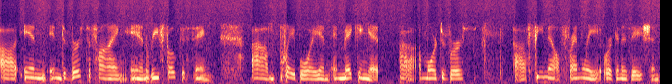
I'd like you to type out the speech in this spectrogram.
uh, in in diversifying and refocusing um, Playboy and, and making it uh, a more diverse uh, female-friendly organization.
